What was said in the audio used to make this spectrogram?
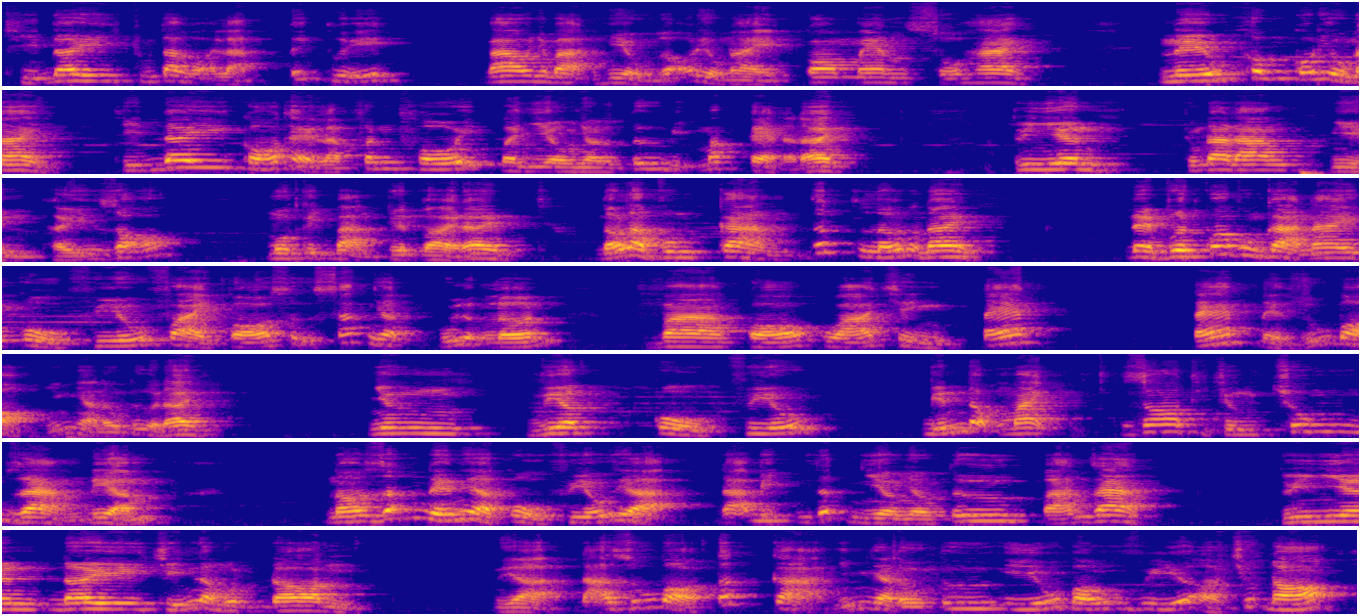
thì đây chúng ta gọi là tích lũy. Bao nhiêu bạn hiểu rõ điều này, comment số 2 nếu không có điều này, thì đây có thể là phân phối và nhiều nhà đầu tư bị mắc kẹt ở đây. Tuy nhiên, chúng ta đang nhìn thấy rõ một kịch bản tuyệt vời đây. Đó là vùng cản rất lớn ở đây. Để vượt qua vùng cản này, cổ phiếu phải có sự xác nhận khối lượng lớn và có quá trình test test để rũ bỏ những nhà đầu tư ở đây. Nhưng việc cổ phiếu biến động mạnh do thị trường chung giảm điểm nó dẫn đến là cổ phiếu gì ạ à, đã bị rất nhiều nhà đầu tư bán ra. Tuy nhiên đây chính là một đòn gì ạ à, đã rũ bỏ tất cả những nhà đầu tư yếu bóng vía ở trước đó.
